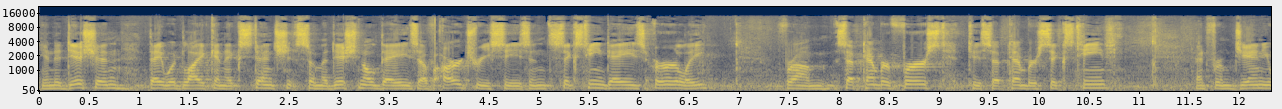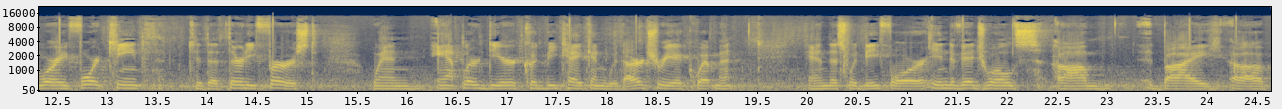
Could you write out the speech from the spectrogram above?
In addition, they would like an extension, some additional days of archery season, 16 days early from September 1st to September 16th, and from January 14th to the 31st, when antlered deer could be taken with archery equipment. And this would be for individuals um, by uh,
